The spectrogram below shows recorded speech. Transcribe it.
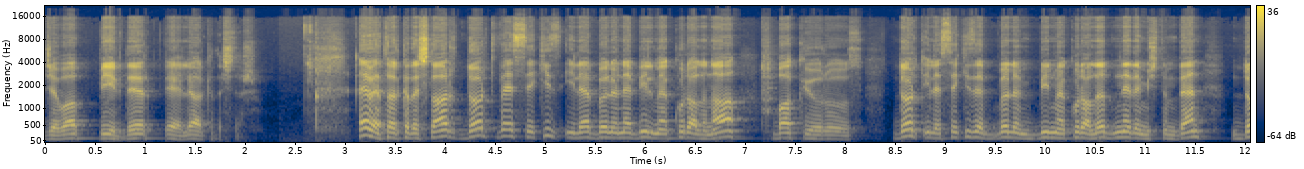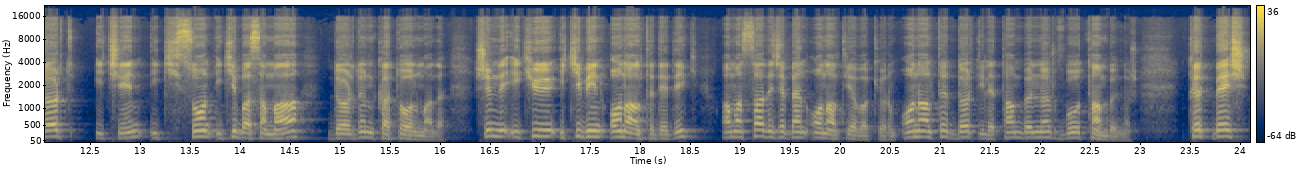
cevap 1'dir değerli arkadaşlar. Evet arkadaşlar 4 ve 8 ile bölünebilme kuralına bakıyoruz. 4 ile 8'e bölünebilme kuralı ne demiştim ben? 4 için iki, son iki basamağı 4'ün katı olmalı. Şimdi 2, 2016 dedik ama sadece ben 16'ya bakıyorum. 16 4 ile tam bölünür bu tam bölünür. 45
